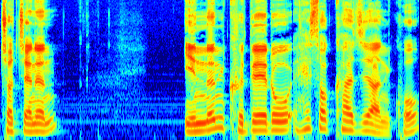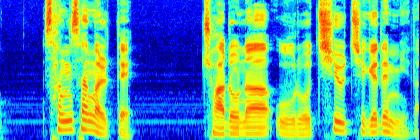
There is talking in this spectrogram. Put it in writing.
첫째는 있는 그대로 해석하지 않고 상상할 때 좌로나 우로 치우치게 됩니다.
